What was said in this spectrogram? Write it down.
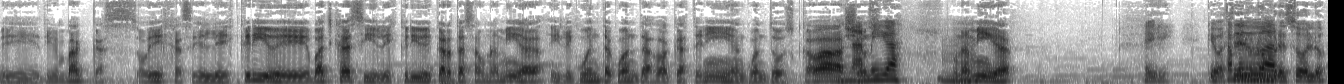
eh, tienen vacas, ovejas. Él le escribe, Bachcasi le escribe cartas a una amiga y le cuenta cuántas vacas tenían, cuántos caballos. Una amiga. Una amiga. Que va a ser un hombre solo.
